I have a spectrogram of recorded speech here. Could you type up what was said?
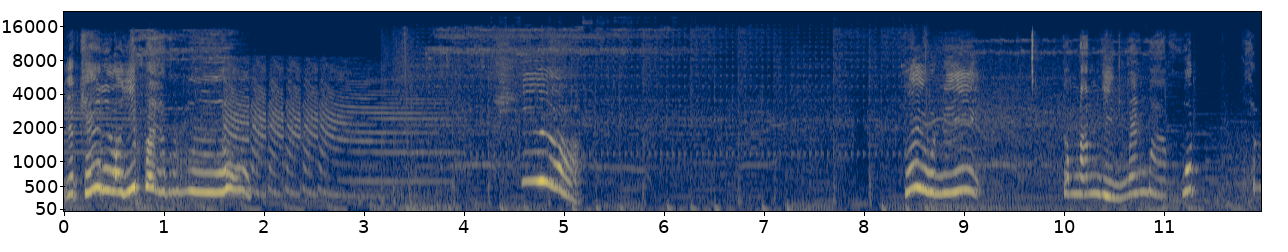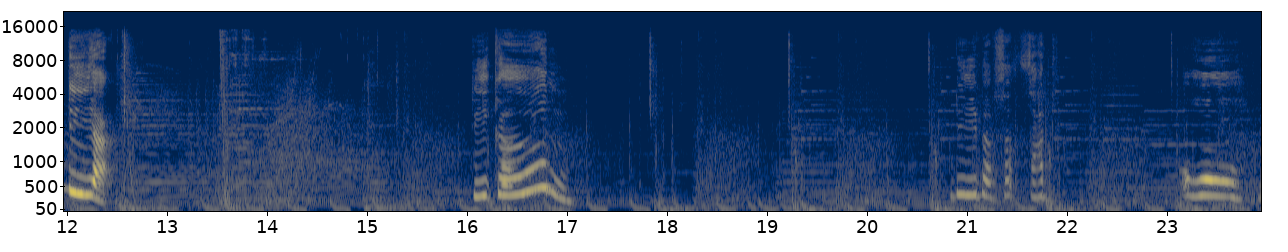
เยัดเช่เลยเรายิบไปครับเชี่ยำนันหญิงแม่งมาโคตรโคตรดีอะ ดีเกิน ดีแบบสัสๆ โอ้โห เบ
